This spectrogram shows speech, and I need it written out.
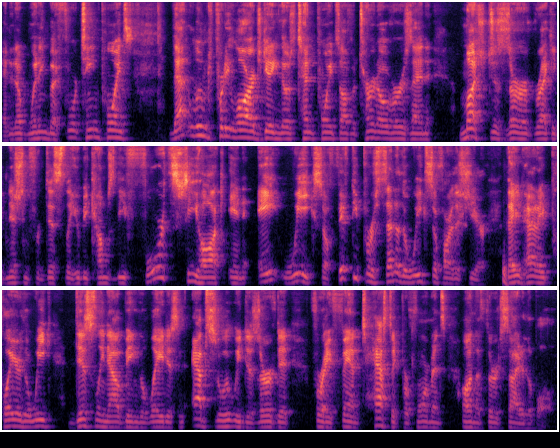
Ended up winning by 14 points that loomed pretty large getting those 10 points off of turnovers and much deserved recognition for Dissly, who becomes the fourth Seahawk in eight weeks. So 50% of the week so far this year, they've had a player of the week. Dissly now being the latest and absolutely deserved it for a fantastic performance on the third side of the ball.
